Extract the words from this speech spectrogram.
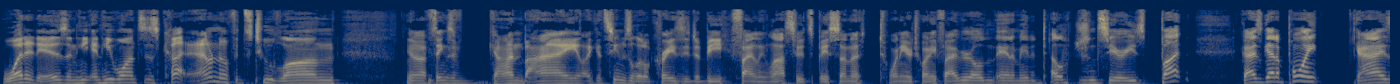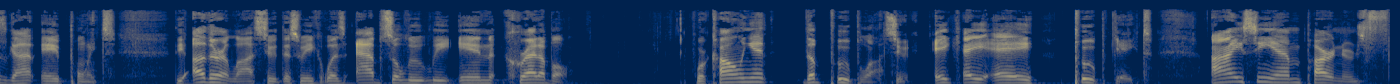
what it is, and he and he wants his cut. And I don't know if it's too long, you know, if things have gone by. Like it seems a little crazy to be filing lawsuits based on a twenty or twenty five year old animated television series. But guy's got a point. Guy's got a point. The other lawsuit this week was absolutely incredible. We're calling it the poop lawsuit, aka Poopgate. ICM Partners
